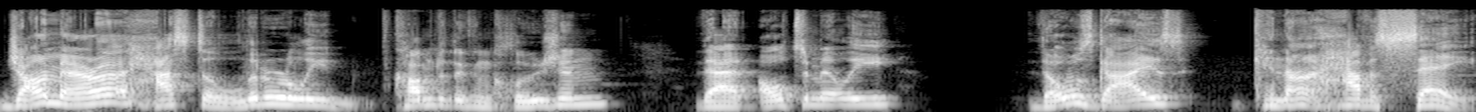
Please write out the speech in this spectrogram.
John Mara has to literally come to the conclusion that ultimately those guys cannot have a say.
